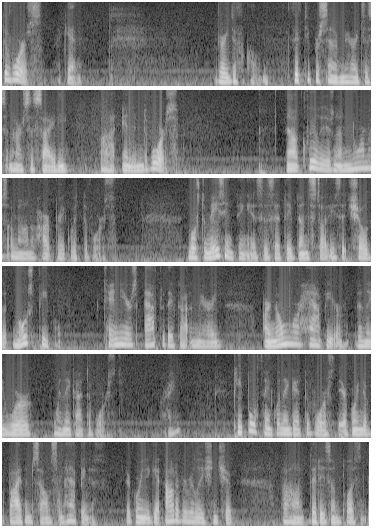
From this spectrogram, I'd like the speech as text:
Divorce, again very difficult. 50% of marriages in our society uh, end in divorce. Now, clearly there's an enormous amount of heartbreak with divorce. Most amazing thing is, is that they've done studies that show that most people, 10 years after they've gotten married, are no more happier than they were when they got divorced, right? People think when they get divorced, they're going to buy themselves some happiness. They're going to get out of a relationship uh, that is unpleasant.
